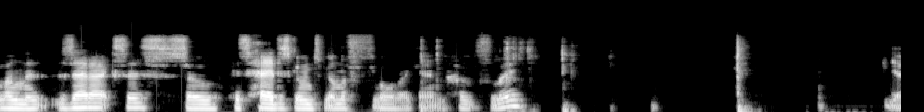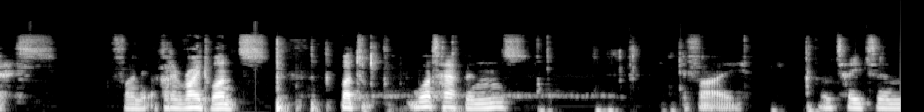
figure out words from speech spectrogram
Along the z-axis, so his head is going to be on the floor again, hopefully. Yes. Finally, I got it right once. But what happens if I rotate him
